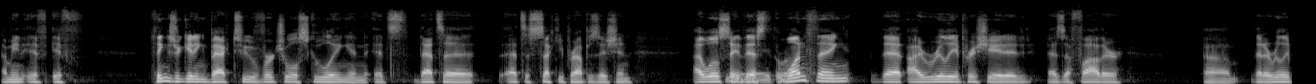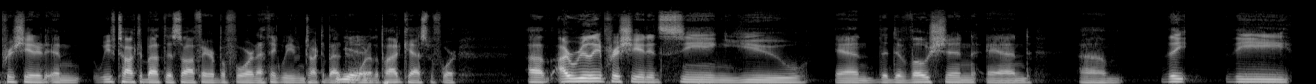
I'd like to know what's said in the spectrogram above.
I mean, if if things are getting back to virtual schooling and it's that's a that's a sucky proposition. I will say Yeah, this: one thing that I really appreciated as a father um, that I really appreciated, and we've talked about this off air before, and I think we even talked about it in one of the podcasts before. Um, I really appreciated seeing you and the devotion and um, the the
